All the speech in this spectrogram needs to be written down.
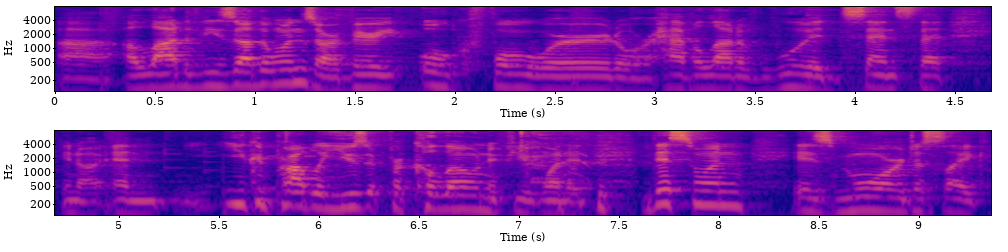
Uh, a lot of these other ones are very oak forward or have a lot of wood sense that you know, and you could probably use it for cologne if you wanted. this one is more just like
